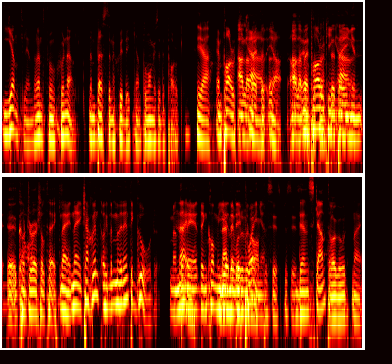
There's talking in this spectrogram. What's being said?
Egentligen, rent funktionellt, den bästa energidrycken på många sätt är Parking. ja. En Parking Alla är... vet detta. Ja, Alla en vet detta. Parking Detta är ingen eh, controversial take. Nej, nej, kanske inte. Men den är inte god. Men den, Nej. är, den kommer ge Nej, dig vad du vill ha. poängen. Precis, precis. Den ska inte vara god. Nej,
